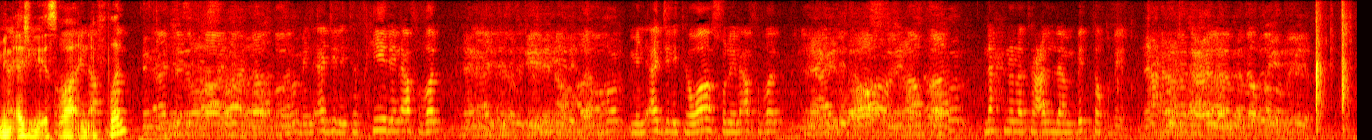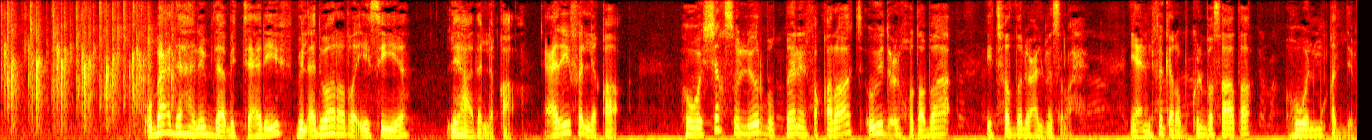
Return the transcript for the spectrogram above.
من أجل إصغاء أفضل. من أجل تفكير أفضل. من أجل تواصل أفضل. نحن نتعلم بالتطبيق. وبعدها نبدأ بالتعريف بالأدوار الرئيسية لهذا اللقاء. عريف اللقاء هو الشخص اللي يربط بين الفقرات ويدعو الخطباء يتفضلوا على المسرح. يعني الفكرة بكل بساطة هو المقدم.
